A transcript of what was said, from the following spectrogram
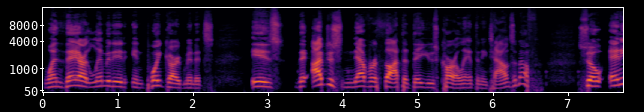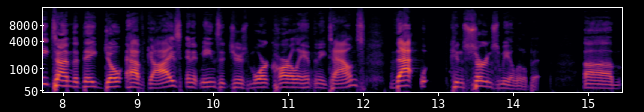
when they are limited in point guard minutes is that I've just never thought that they use Karl-Anthony Towns enough. So anytime that they don't have guys and it means that there's more Karl-Anthony Towns, that w- concerns me a little bit. Um,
